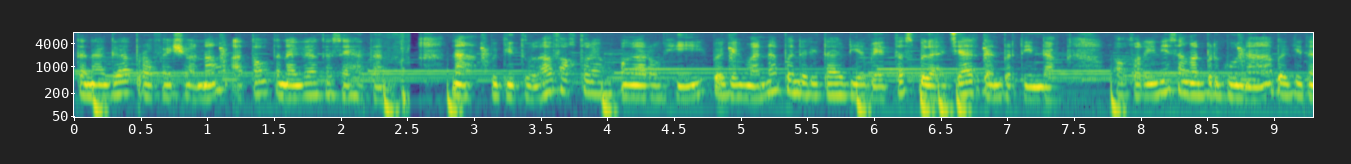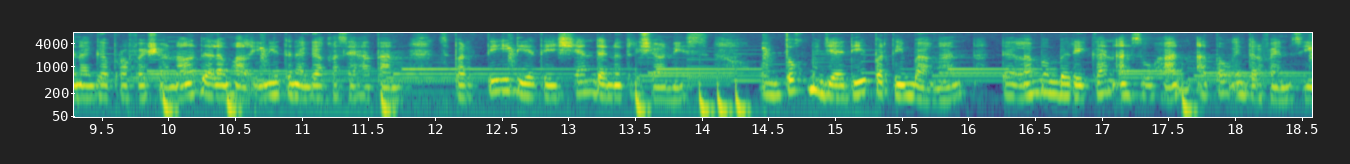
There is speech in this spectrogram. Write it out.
tenaga profesional atau tenaga kesehatan. Nah, begitulah faktor yang mempengaruhi bagaimana penderita diabetes belajar dan bertindak. Faktor ini sangat berguna bagi tenaga profesional dalam ini tenaga kesehatan, seperti dietitian dan nutrisionis untuk menjadi pertimbangan dalam memberikan asuhan atau intervensi.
